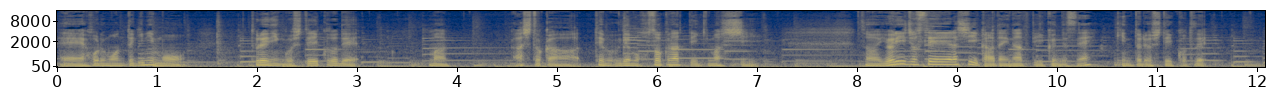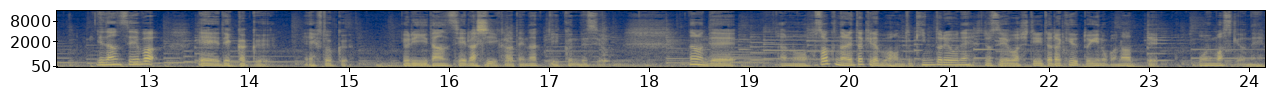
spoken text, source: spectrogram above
えー、ホルモン的にもトレーニングをしていくことでまあ足とか手も腕も細くなっていきますしそのより女性らしい体になっていくんですね。筋トレをしていくことで。で男性は、えー、でっかく、えー、太くより男性らしい体になっていくんですよ。なのであの細くなりたければ本当筋トレをね女性はしていただけるといいのかなって思いますけどね。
